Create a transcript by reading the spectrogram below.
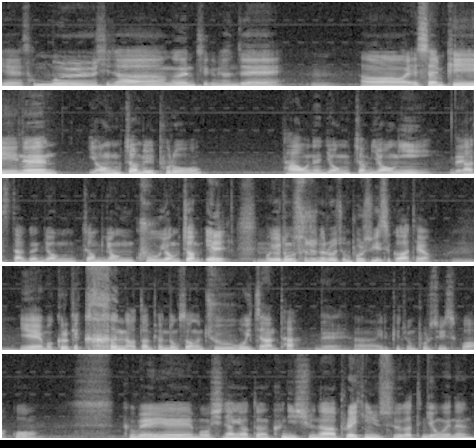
예, 선물 시장은 지금 현재 음. 어, S&P는 0.1%, 다우는 0.02, 네. 나스닥은 0.09, 0.1. 뭐 음. 요 정도 수준으로 좀 볼 수 있을 것 같아요. 음. 예, 뭐 그렇게 큰 어떤 변동성은 주고 있진 않다. 네. 아, 이렇게 좀 볼 수 있을 것 같고 그 외에 뭐 시장의 어떤 큰 이슈나 브레이킹 뉴스 같은 경우에는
